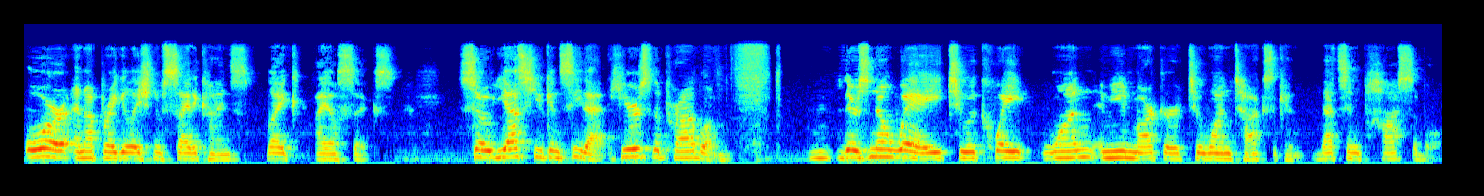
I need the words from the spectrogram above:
or an upregulation of cytokines like IL 6. So, yes, you can see that. Here's the problem there's no way to equate one immune marker to one toxicant. That's impossible.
